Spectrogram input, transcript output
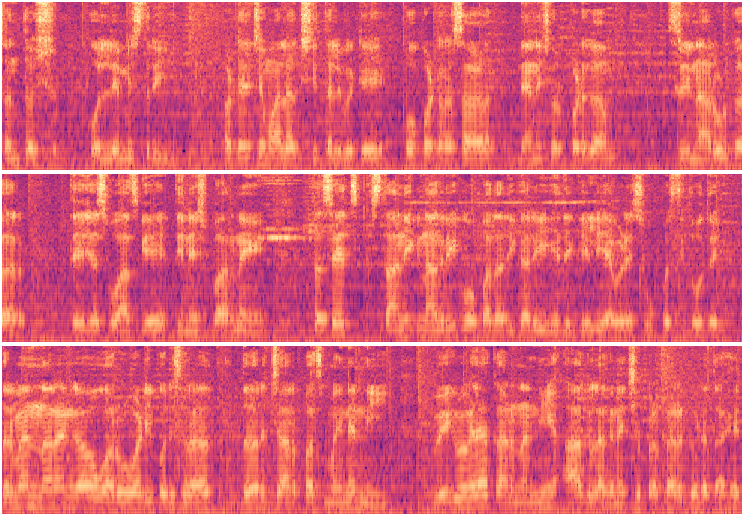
संतोष कोल्हे मिस्त्री हॉटेलचे मालक शीतल विटे पोपट रसाळ ज्ञानेश्वर पडगम श्री नारुडकर तेजस वाजगे दिनेश बारणे तसेच स्थानिक नागरिक व पदाधिकारी हे देखील यावेळेस उपस्थित होते. दरम्यान नारायणगाव वारुळवाडी परिसरात दर चार पाच महिन्यांनी वेगवेगळ्या कारणांनी आग लागण्याचे प्रकार घडत आहेत.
